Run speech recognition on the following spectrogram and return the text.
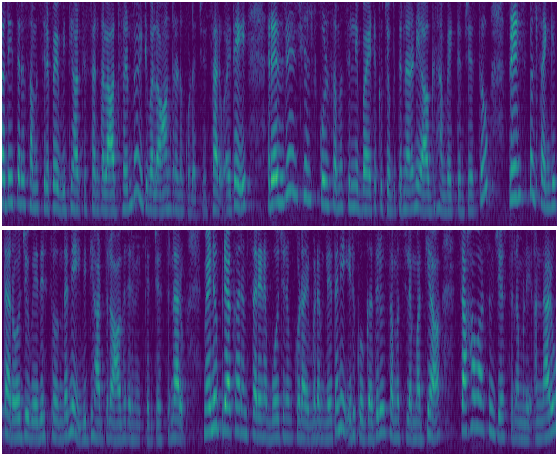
తదితర సమస్యలపై విద్యార్థి సంఘాల ఆధ్వర్యంలో ఇటీవల ఆందోళన కూడా చేశారు. అయితే రెసిడెన్షియల్ స్కూల్ సమస్యల్ని బయటకు చెబుతున్నారని ఆగ్రహం వ్యక్తం చేస్తూ ప్రిన్సిపల్ సంగీత రోజు వేధిస్తోందని విద్యార్థులు ఆవేదన వ్యక్తం చేస్తున్నారు. మెనూ ప్రకారం సరైన భోజనం కూడా ఇవ్వడం లేదని ఇరుకు గదులు సమస్యల మధ్య సహవాసం చేస్తున్నామని అన్నారు.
